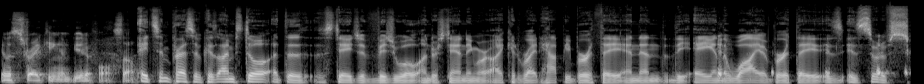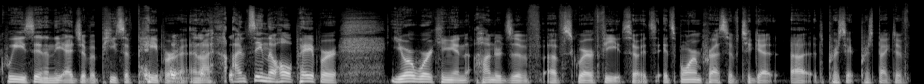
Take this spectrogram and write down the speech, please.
it was striking and beautiful. So it's impressive because I'm still at the stage of visual understanding where I could write "Happy Birthday" and then the A and the Y of birthday is is sort of squeezed in in the edge of a piece of paper, and I, I'm seeing the whole paper. You're working in hundreds of, of square feet, so it's it's more impressive to get uh, the perspective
